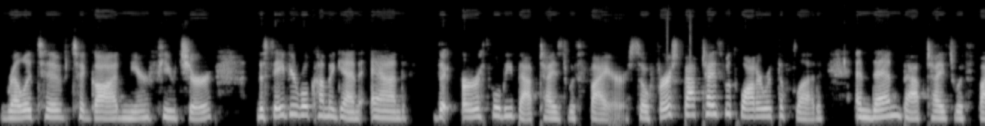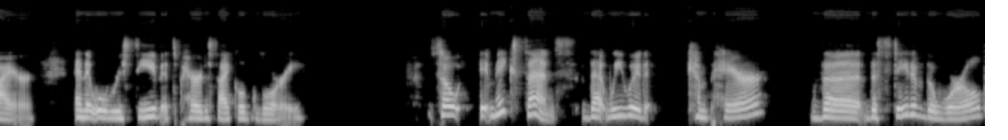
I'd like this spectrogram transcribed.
relative to God near future, the Savior will come again and the earth will be baptized with fire. So, first baptized with water with the flood, and then baptized with fire, and it will receive its paradisical glory. So, it makes sense that we would compare the, the state of the world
